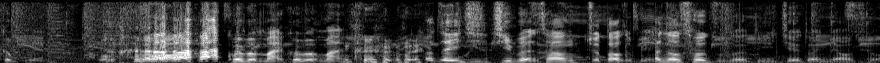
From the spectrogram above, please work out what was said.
更便宜。亏本卖，亏本卖。那这一集基本上就到这边。按照车主的第一阶段要求，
